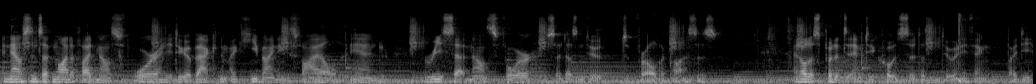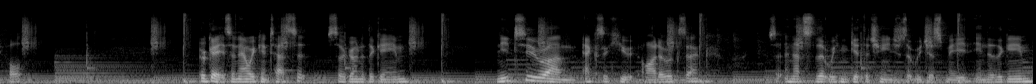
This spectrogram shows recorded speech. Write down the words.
And now since I've modified mouse 4, I need to go back into my key bindings file and reset mouse 4 so it doesn't do it for all the classes. And I'll just put it to empty quotes so it doesn't do anything by default. Okay, so now we can test it. So go into the game. Need to um, execute auto-exec, so, and that's so that we can get the changes that we just made into the game,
